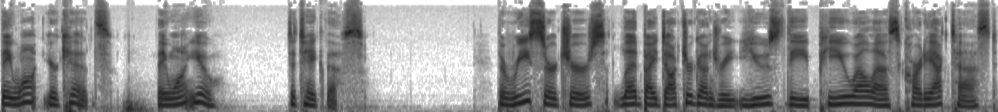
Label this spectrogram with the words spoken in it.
They want your kids, they want you to take this. The researchers, led by Dr. Gundry, used the PULS cardiac test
